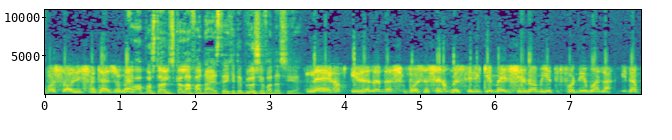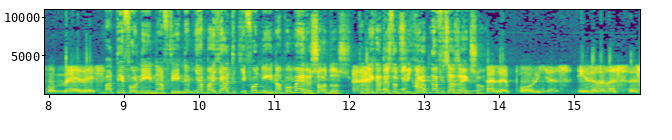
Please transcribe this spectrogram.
Αποστόλης, φαντάζομαι. Ο Αποστόλης, καλά φαντάζεστε, έχετε πλούσια φαντασία. Ναι, έχω. Ήθελα να σου πω, σας έχουμε στείλει και mail, συγγνώμη για τη φωνή μου, αλλά είναι από μέρες. Μα τι φωνή είναι αυτή, είναι μια μπαγιάτικη φωνή, είναι από μέρες, όντως. την είχατε στο ψυγείο, την άφησα έξω; Ταλαιπώρια. Ήθελα να σας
